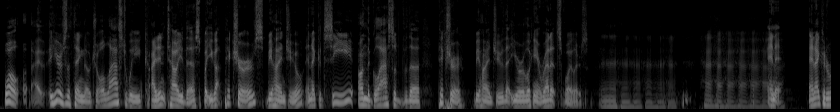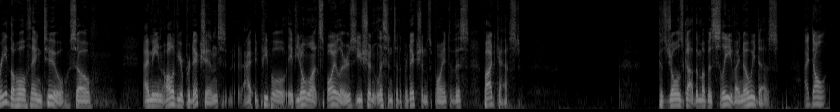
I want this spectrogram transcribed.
well, uh, here's the thing, though, Joel. Last week, I didn't tell you this, but you got pictures behind you, and I could see on the glass of the picture behind you that you were looking at Reddit spoilers, and it, and I could read the whole thing too. So, I mean, all of your predictions, I, people, if you don't want spoilers, you shouldn't listen to the predictions point of this podcast. Because Joel's got them up his sleeve. I know he does. I don't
